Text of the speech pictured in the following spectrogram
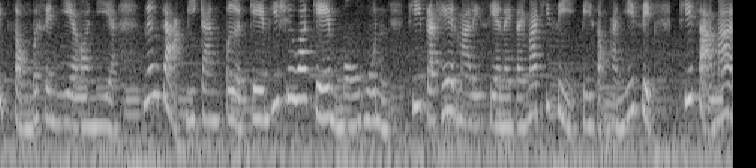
412% year on year เนื่องจากมีการเปิดเกมที่ชื่อว่าเกมโมฮุนที่ประเทศมาเลเซียในไตรมาสที่ 4 ปี 2020 ที่สามารถ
